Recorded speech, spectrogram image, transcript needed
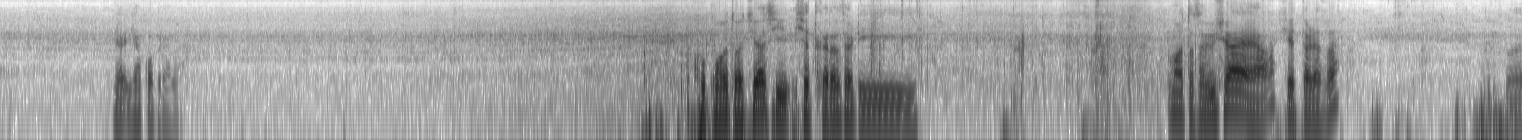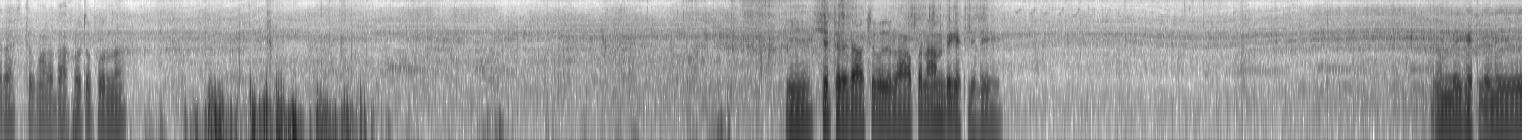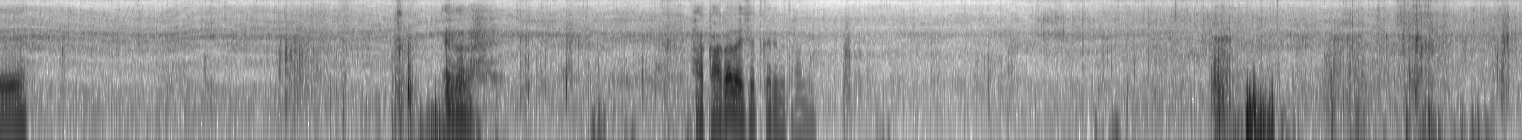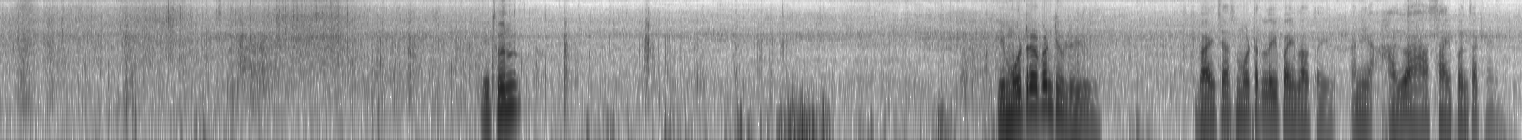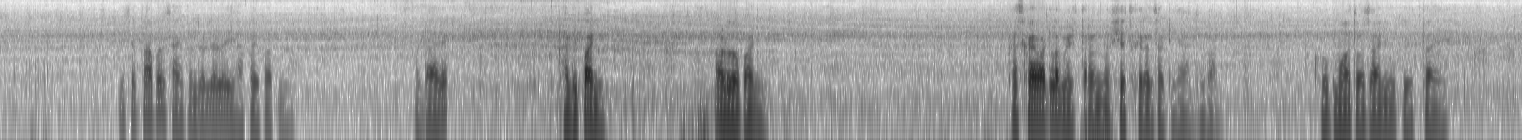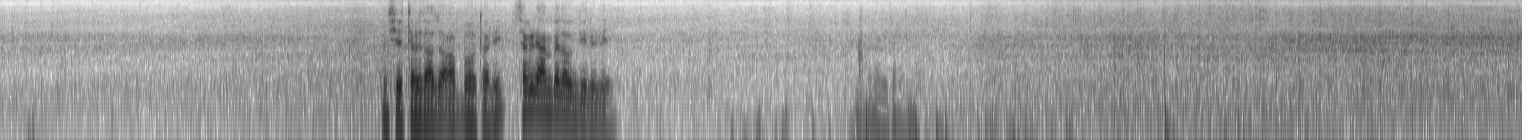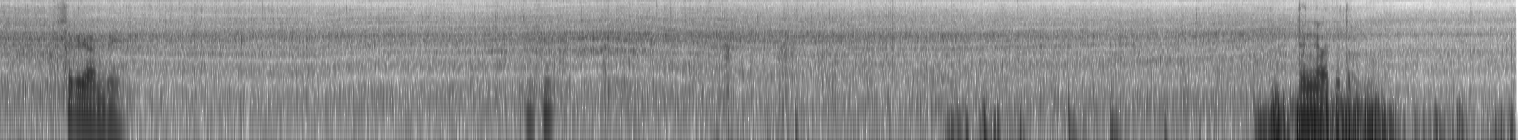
ह्या ह्या कोपऱ्याला. खूप महत्त्वाची अशी शेतकऱ्यांसाठी महत्त्वाचा विषय आहे हा शेततळ्याचा. बरं तुम्हाला दाखवतो पूर्ण. हे शेततळ्याच्या आजूबाजूला आपण आंबे घेतलेले आहे. आंबे घेतलेले. बघा. हा कागद आहे शेतकरी मित्रांनो. इथून ही मोटर पण ठेवलेली बायचान्स मोटरलाही पाणी लावता येईल. आणि हा जो हा सायपनचा खेळ आहे. याच्यातनं आपण सायपन जोडलेलं आहे ह्या पाईपातनं. डायरेक्ट खाली पाणी. आडवं पाणी. कसं काय वाटलं मित्रांनो शेतकऱ्यांसाठी हा दुकान खूप महत्त्वाचा आणि उपयुक्त आहे. शेतकऱ्याचा जो अभोवताली सगळे आंबे लावून दिलेले. आहे बघा मित्रांनो. सगळे आंबे. धन्यवाद मित्रांनो.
